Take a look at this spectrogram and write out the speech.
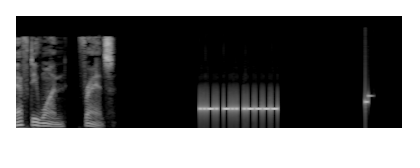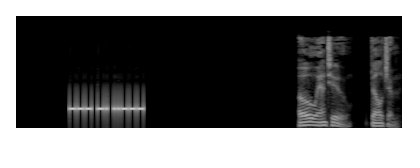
FD1, France. ON2, Belgium.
